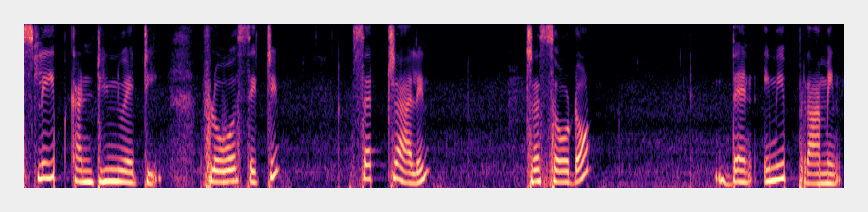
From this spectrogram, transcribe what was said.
sleep continuity? Fluoxetine, sertraline, trazodone, then imipramine.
